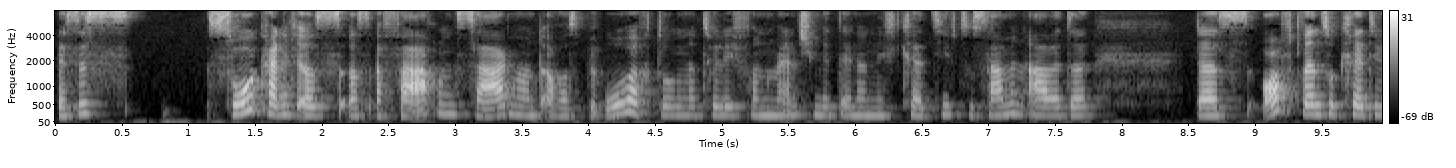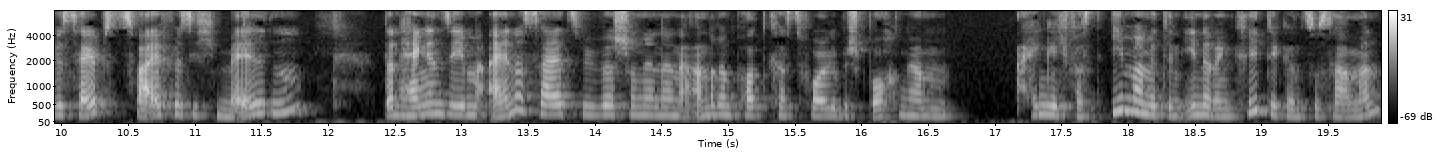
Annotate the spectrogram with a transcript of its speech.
es ist so, kann ich aus, aus Erfahrung sagen und auch aus Beobachtung natürlich von Menschen, mit denen ich kreativ zusammenarbeite, dass oft, wenn so kreative Selbstzweifel sich melden, dann hängen sie eben einerseits, wie wir schon in einer anderen Podcast-Folge besprochen haben, eigentlich fast immer mit den inneren Kritikern zusammen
